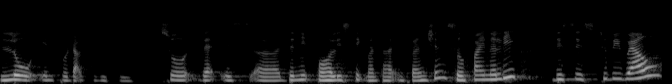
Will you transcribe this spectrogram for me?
low in productivity. So that is uh, the need for holistic mental health intervention. So finally this is to be well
